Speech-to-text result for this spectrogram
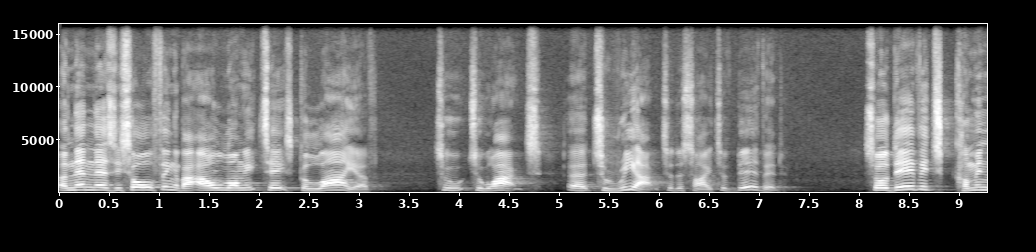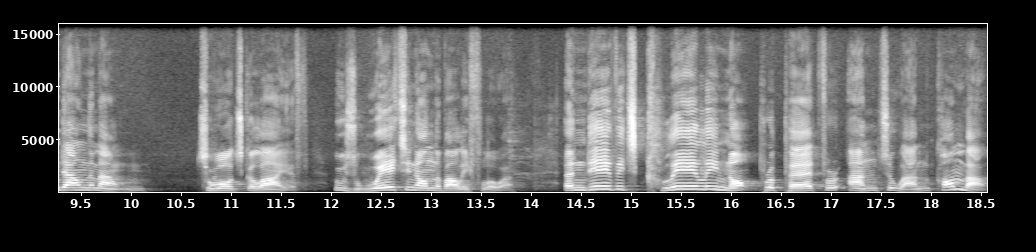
And then there's this whole thing about how long it takes Goliath to, to act, uh, to react to the sight of David. So David's coming down the mountain towards Goliath, who's waiting on the valley floor. And David's clearly not prepared for hand to hand combat.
